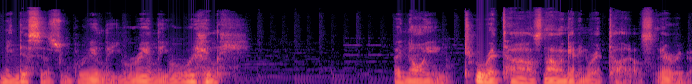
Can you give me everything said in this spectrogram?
I mean, this is really, really, really annoying. Two red tiles. Now I'm getting red tiles. There we go.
